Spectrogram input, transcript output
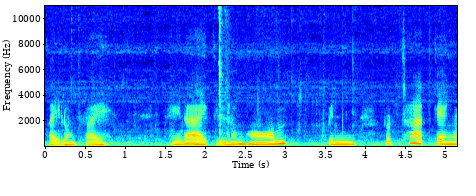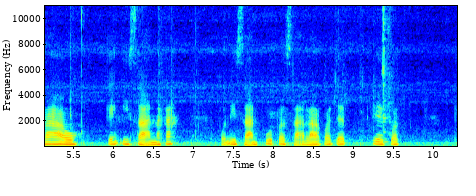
ใส่ลงไป ให้ได้กลิ่นน้ำหอมเป็นรสชาติแกงลาว แกงอีสานนะคะ คนอีสานพูดภาษาลาวก็จะเรียกว่า แก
